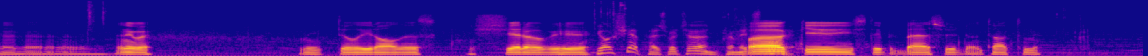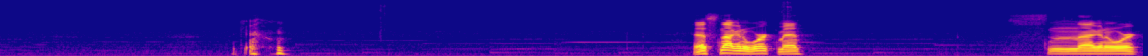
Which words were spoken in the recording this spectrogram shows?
man. Anyway, let me delete all this shit over here. Your ship has returned from its Fuck you, you stupid bastard. Don't talk to me. Okay. That's not gonna work, man. Not gonna work.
